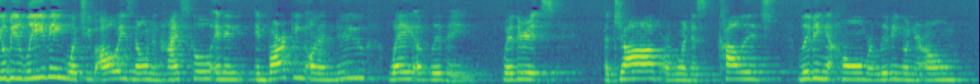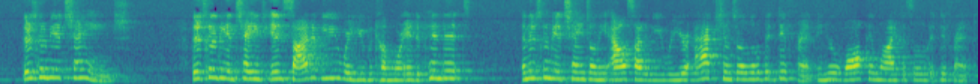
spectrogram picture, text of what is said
You'll be leaving what you've always known in high school and in, embarking on a new way of living, whether it's a job or going to college, living at home or living on your own. There's going to be a change. There's going to be a change inside of you where you become more independent. And there's going to be a change on the outside of you where your actions are a little bit different and your walk in life is a little bit different.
